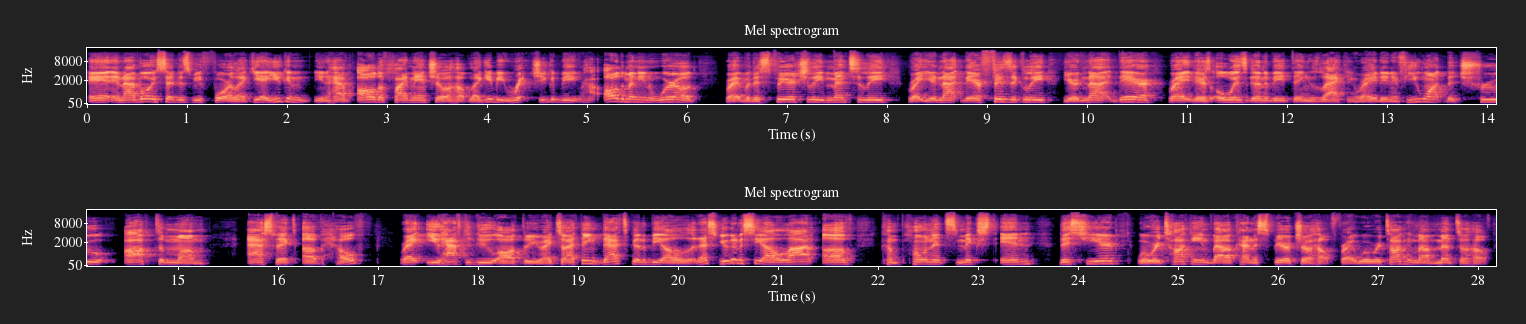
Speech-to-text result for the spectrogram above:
And, and I've always said this before, like, yeah, you can, you know, have all the financial help, like you'd be rich, you could be all the money in the world, right? But it's spiritually, mentally, right? You're not there physically, you're not there, right? There's always going to be things lacking, right? And if you want the true optimum aspect of health, right, you have to do all three, right? So I think that's going to be a that's you're going to see a lot of components mixed in this year where we're talking about kind of spiritual health, right? Where we're talking about mental health.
